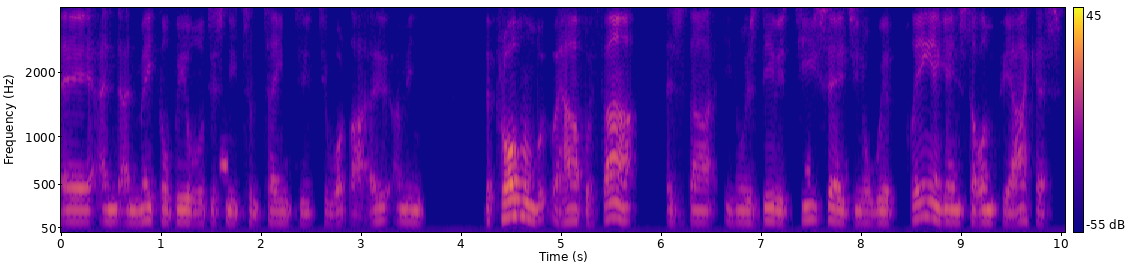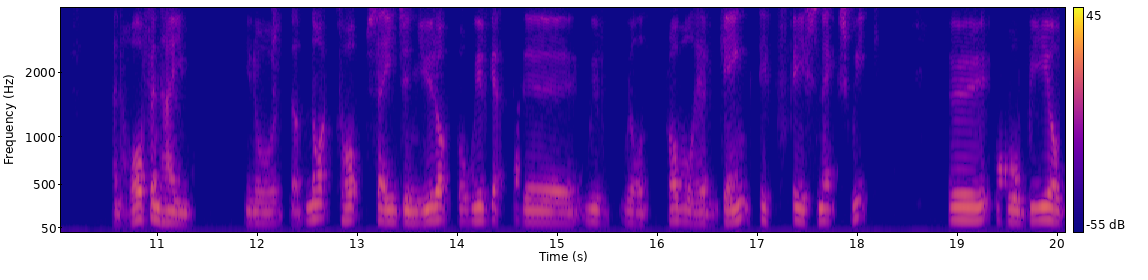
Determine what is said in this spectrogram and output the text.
Uh, and and Michael Beale will just need some time to to work that out. I mean, the problem we have with that is that, you know, as David T said, you know, we're playing against Olympiacos and Hoffenheim. You know, they're not top sides in Europe, but we've got the we've we'll probably have Genk to face next week, who will be of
